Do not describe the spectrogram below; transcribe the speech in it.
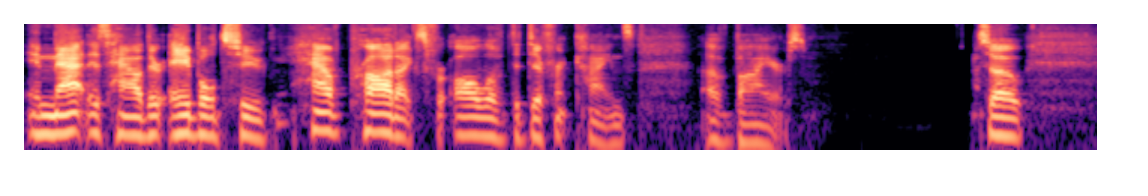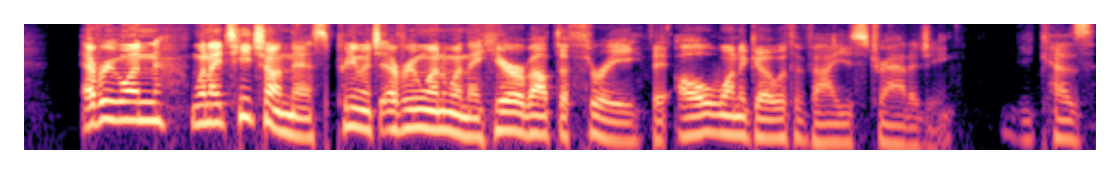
And that is how they're able to have products for all of the different kinds of buyers. So, everyone, when I teach on this, pretty much everyone, when they hear about the three, they all want to go with a value strategy because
